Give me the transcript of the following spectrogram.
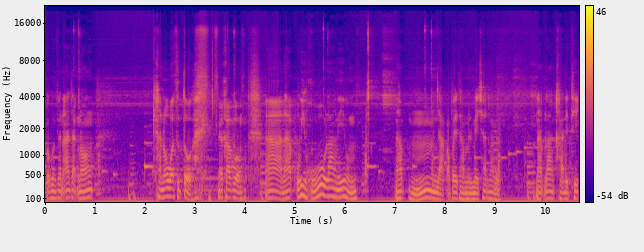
ขอบคุณแฟนอาร์จากน้องคาโนวัสโตนะครับผมอ่านะครับอุ้ยโหร่างนี้ผมนะครับอืมอยากเอาไปทำแอนิเมชันมากเลยนะครับร่างคาดิทิก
